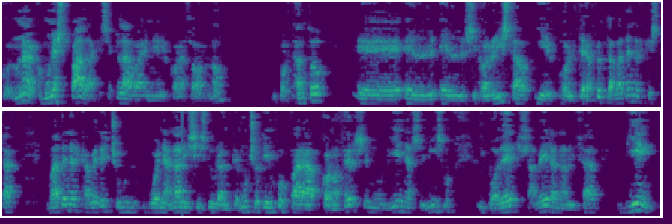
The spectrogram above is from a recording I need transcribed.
con una, como una espada que se clava en el corazón, ¿no? Por tanto, eh, el, el, psicoanalista y o el terapeuta va a tener que estar, va a tener que haber hecho un buen análisis durante mucho tiempo para conocerse muy bien a sí mismo y poder saber analizar bien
